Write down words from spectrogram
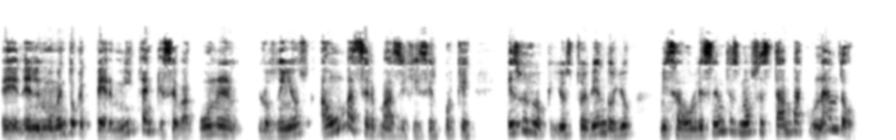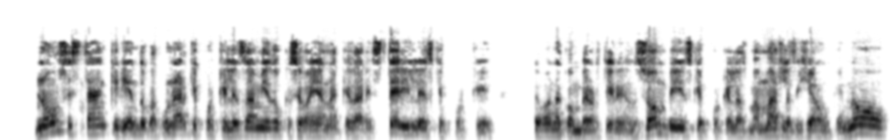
En el momento que permitan que se vacunen los niños, aún va a ser más difícil porque eso es lo que yo estoy viendo. Yo, mis adolescentes no se están vacunando no se están queriendo vacunar, que porque les da miedo que se vayan a quedar estériles, que porque se van a convertir en zombies, que porque las mamás les dijeron que no.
